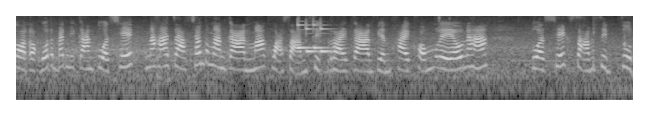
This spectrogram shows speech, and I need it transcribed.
ก่อนออกรถน้องแป๊บมีการตรวจเช็คนะคะ จากช่างชำนาญการมากกว่า 30 รายการเปลี่ยนถ่ายของเหลวนะคะ ตรวจเช็ค 30 จุด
